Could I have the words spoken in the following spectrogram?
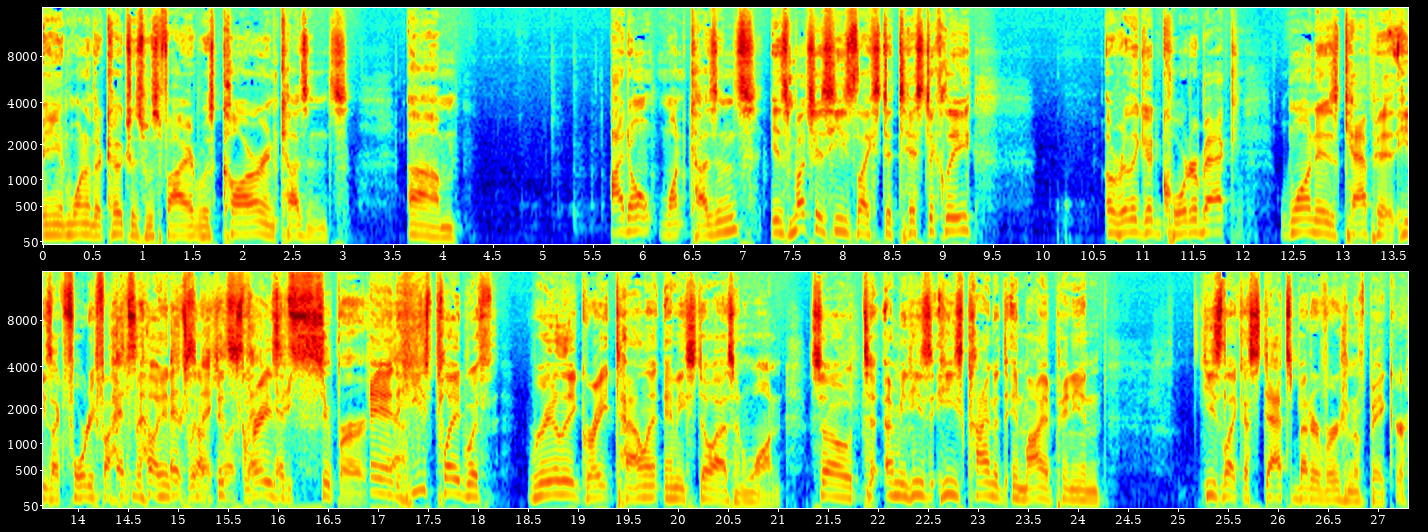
and one of their coaches was fired was Carr and Cousins. I don't want Cousins as much as he's like statistically a really good quarterback. One is cap hit. He's like forty five million. It's or something. ridiculous. It's man. crazy. It's super. and yeah. he's played with really great talent, and he still hasn't won. So, to, I mean, he's he's kind of, in my opinion, he's like a stats better version of Baker.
